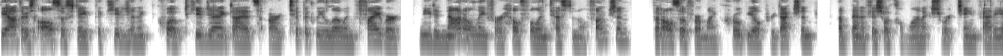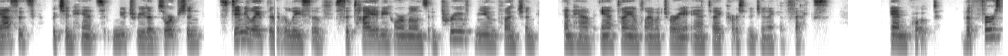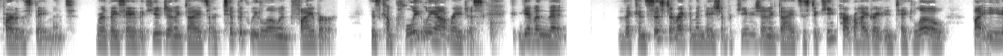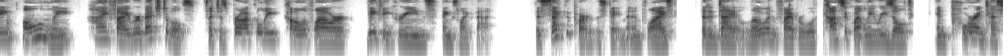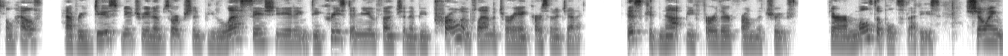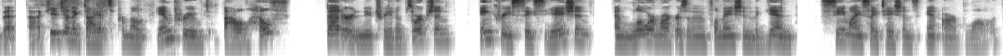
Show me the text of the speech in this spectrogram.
The authors also state that ketogenic, quote, ketogenic diets are typically low in fiber needed not only for healthful intestinal function, but also for microbial production of beneficial colonic short chain fatty acids, which enhance nutrient absorption, stimulate the release of satiety hormones, improve immune function, and have anti-inflammatory anti-carcinogenic effects. End quote. The first part of the statement, where they say that ketogenic diets are typically low in fiber, is completely outrageous, given that the consistent recommendation for ketogenic diets is to keep carbohydrate intake low by eating only high fiber vegetables, such as broccoli, cauliflower, leafy greens, things like that. The second part of the statement implies that a diet low in fiber will consequently result in poor intestinal health, have reduced nutrient absorption, be less satiating, decreased immune function, and be pro-inflammatory and carcinogenic. This could not be further from the truth. There are multiple studies showing that uh, ketogenic diets promote improved bowel health, better nutrient absorption, increased satiation, and lower markers of inflammation. And again, see my citations in our blog.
